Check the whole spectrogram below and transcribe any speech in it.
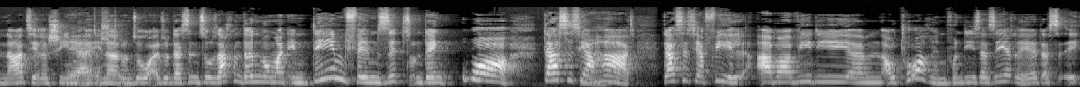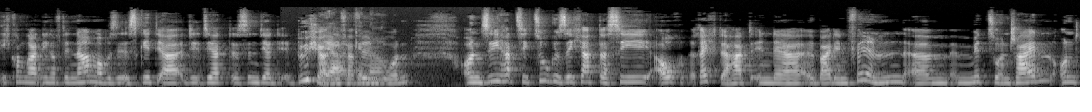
Nazi-Regime Ja, erinnert stimmt. und so. Also das sind so Sachen drin, wo man in dem Film sitzt und denkt, wow, das ist ja Mhm. hart, das ist ja viel. Aber wie die ähm, Autorin von dieser Serie, das, ich komme gerade nicht auf den Namen, aber sie, es geht ja, die, sie hat, es sind ja Bücher, Ja, die verfilmt genau. wurden. Und sie hat sich zugesichert, dass sie auch Rechte hat, in der, bei den Filmen ähm, mitzuentscheiden. Und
